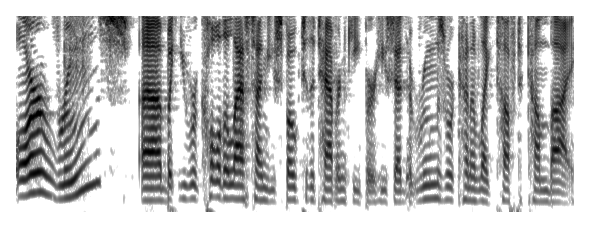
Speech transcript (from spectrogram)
are rooms, uh, but you recall the last time you spoke to the tavern keeper, he said that rooms were kind of like tough to come by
